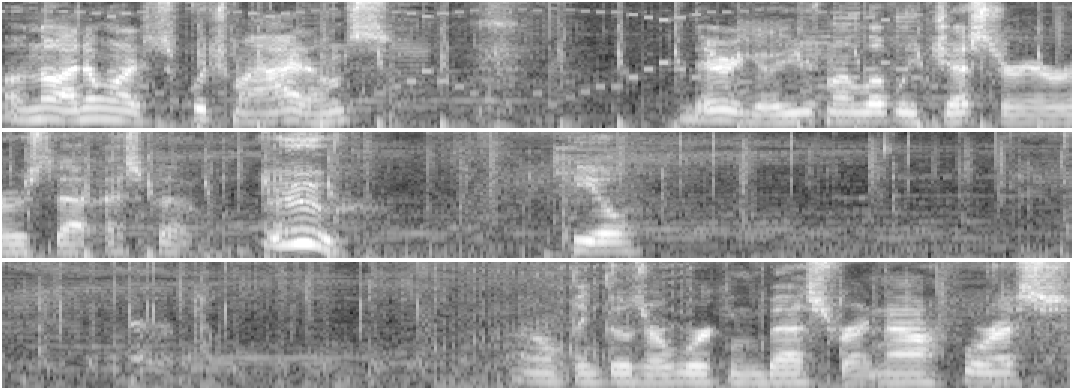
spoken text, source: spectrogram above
Oh no, I don't want to switch my items. There we go. Use my lovely jester arrows that I spent. Ooh! Heal. I don't think those are working best right now for us.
